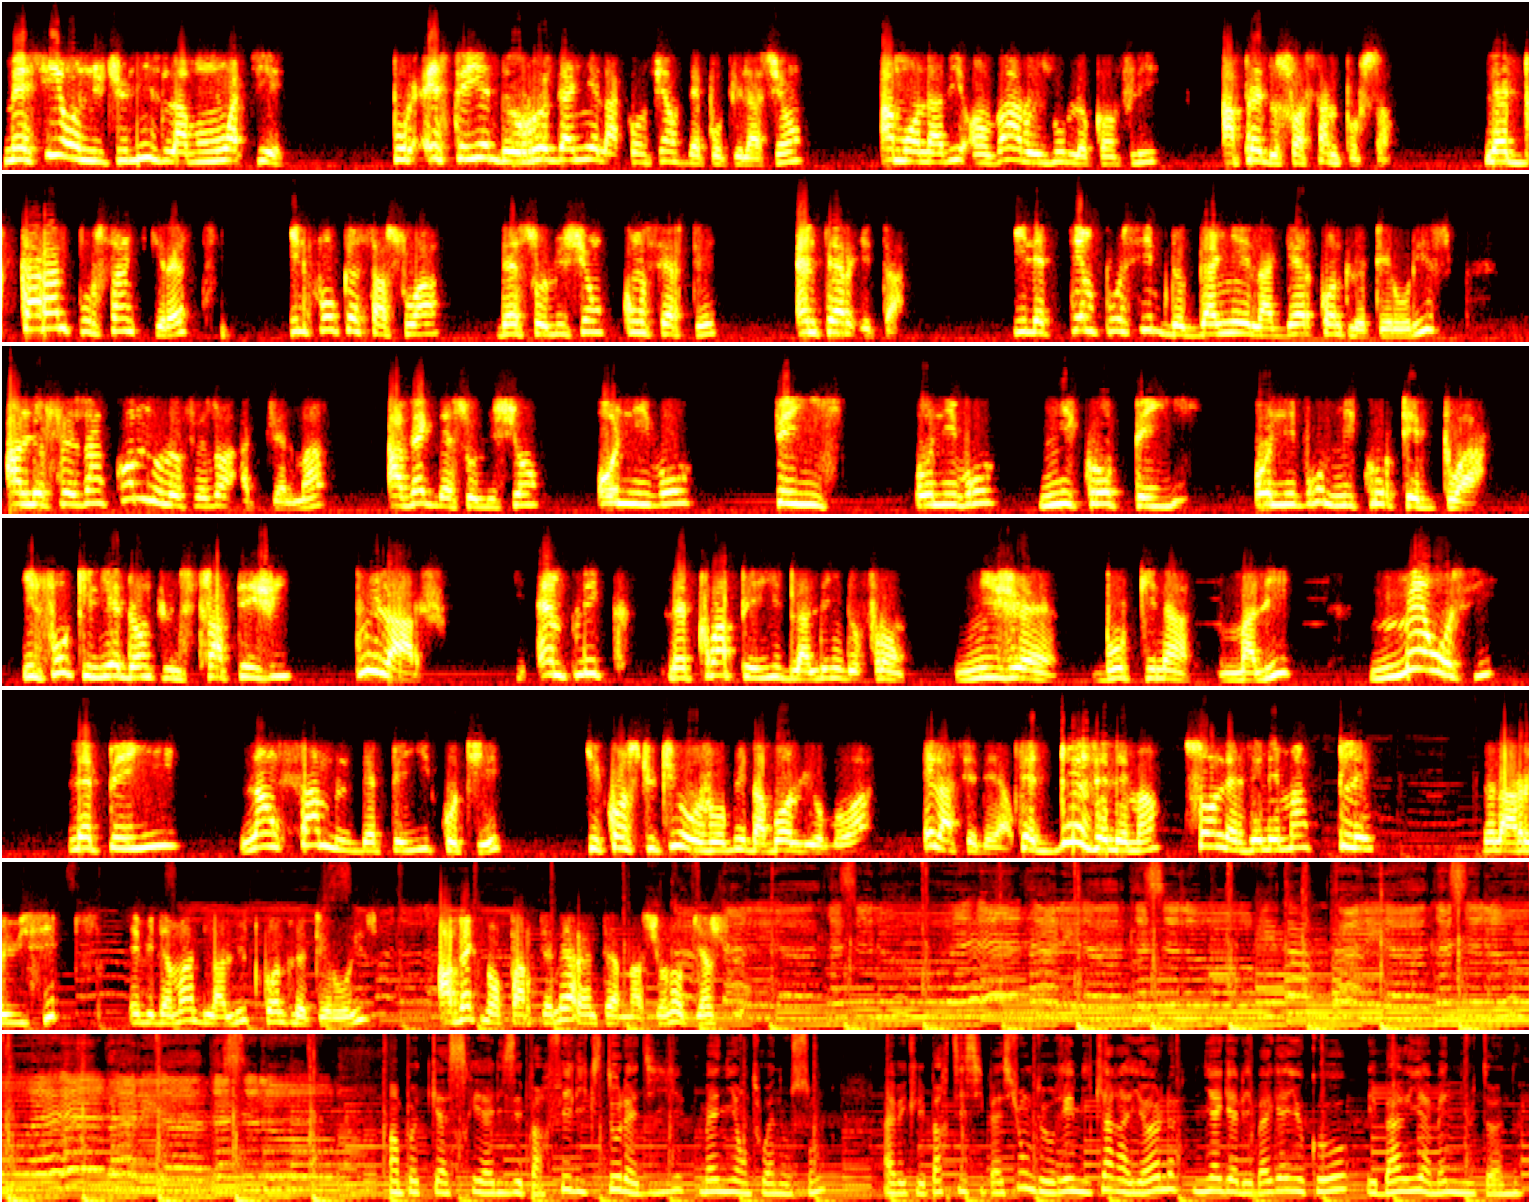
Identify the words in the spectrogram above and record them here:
mais si on utilise la moitié pour essayer de regagner la confiance des populations, à mon avis, on va résoudre le conflit à près de 60%. Les 40% qui restent, il faut que ce soit des solutions concertées inter-États. Il est impossible de gagner la guerre contre le terrorisme en le faisant comme nous le faisons actuellement, avec des solutions au niveau pays, au niveau micro-pays, au niveau micro-territoire. Il faut qu'il y ait donc une stratégie plus large qui implique les trois pays de la ligne de front, Niger, Burkina, Mali, mais aussi les pays, l'ensemble des pays côtiers qui constituent aujourd'hui d'abord l'UOMOA et la CDA. Ces deux éléments sont les éléments clés de la réussite, évidemment, de la lutte contre le terrorisme avec nos partenaires internationaux, bien sûr. Un podcast réalisé par Félix Doladille, Mani Antoine son, avec les participations de Rémi Carayol, Niagale Bagayoko et Barry Amen Newton.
